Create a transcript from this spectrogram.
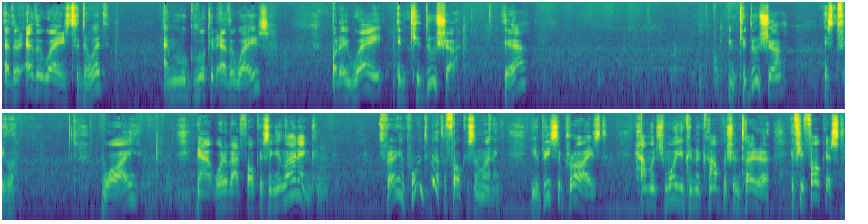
that there are other ways to do it, and we will look at other ways. But a way in Kedusha, yeah? In Kedusha is tefillah. Why? Now, what about focusing and learning? It's very important to be able to focus and learning. You'd be surprised how much more you can accomplish in Torah if you're focused.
